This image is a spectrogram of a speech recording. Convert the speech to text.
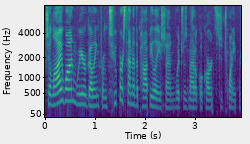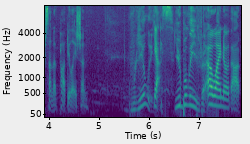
July 1, we are going from 2% of the population, which was medical cards, to 20% of the population. really, Yes. you believe that? Oh, I know that.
